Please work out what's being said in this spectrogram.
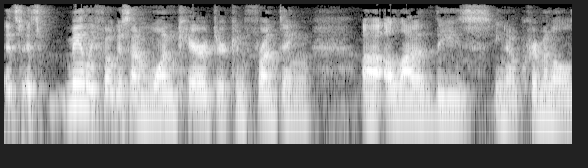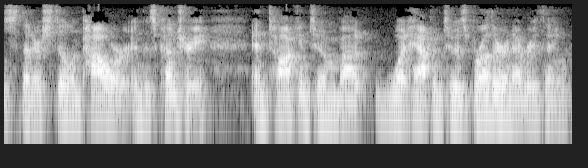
it's it's mainly focused on one character confronting uh, a lot of these you know criminals that are still in power in this country, and talking to him about what happened to his brother and everything.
